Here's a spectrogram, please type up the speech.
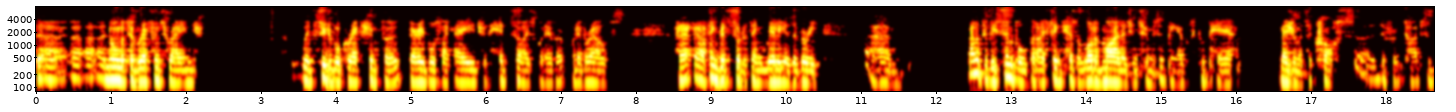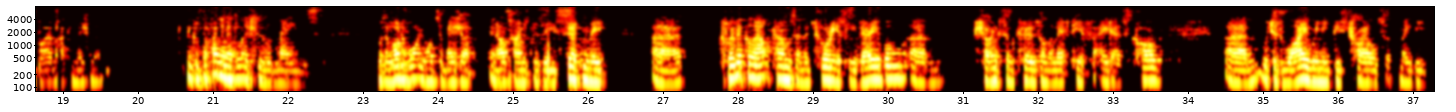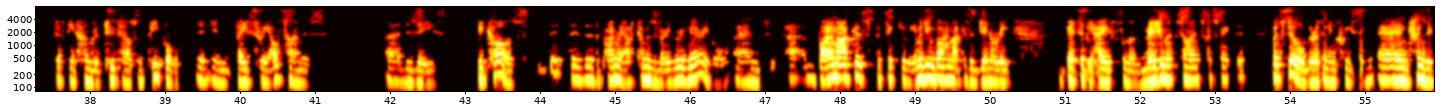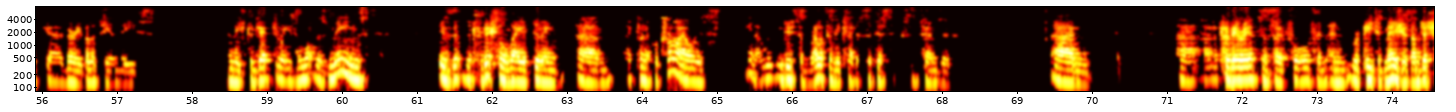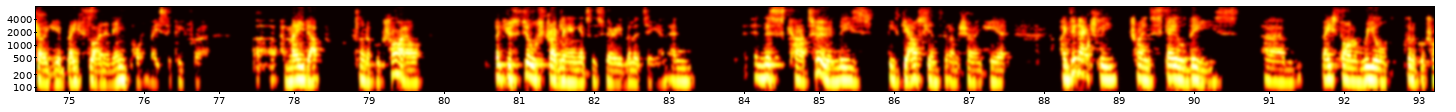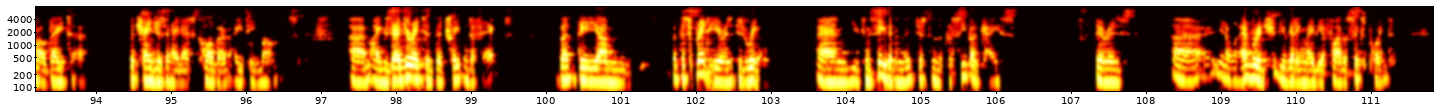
the, uh, a normative reference range with suitable correction for variables like age and head size, whatever, whatever else. And I think this sort of thing really is a very um, relatively simple, but I think has a lot of mileage in terms of being able to compare measurements across uh, different types of biomarker measurement. Because the fundamental issue remains with a lot of what we want to measure in Alzheimer's disease, certainly uh, clinical outcomes are notoriously variable. Um, showing some curves on the left here for ADAS-Cog, um, which is why we need these trials of maybe 1,500, 2,000 people in, in phase three Alzheimer's uh, disease, because the, the, the, primary outcome is very, very variable. And uh, biomarkers, particularly imaging biomarkers, are generally better behaved from a measurement science perspective. But still, there is an increasing uh, intrinsic uh, variability in these in these trajectories. And what this means is that the traditional way of doing um, a clinical trial is, you know, we, do some relatively clever statistics in terms of um, uh, covariance and so forth, and, and, repeated measures. I'm just showing here baseline and endpoint basically for a, a made-up clinical trial, but you're still struggling against this variability. And, and in this cartoon, these these Gaussians that I'm showing here, I did actually try and scale these um, based on real clinical trial data for changes in ADAS-Cog over 18 months. Um, I exaggerated the treatment effect, but the um, but the spread here is, is real, and you can see that in the, just in the placebo case, there is uh, you know on average you're getting maybe a five or six point,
